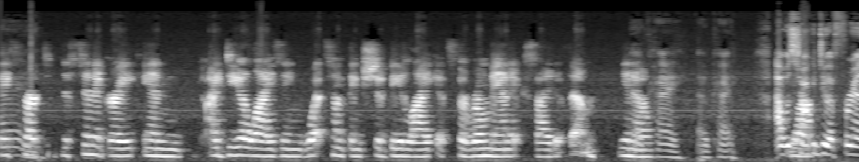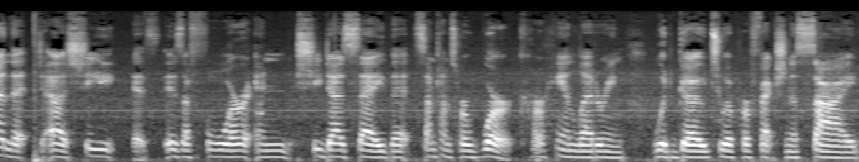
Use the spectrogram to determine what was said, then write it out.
They start to disintegrate in idealizing what something should be like. It's the romantic side of them, you know. Okay, okay. I was talking to a friend that uh, she is, is, a four, and she does say that sometimes her work, her hand lettering, would go to a perfectionist side.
